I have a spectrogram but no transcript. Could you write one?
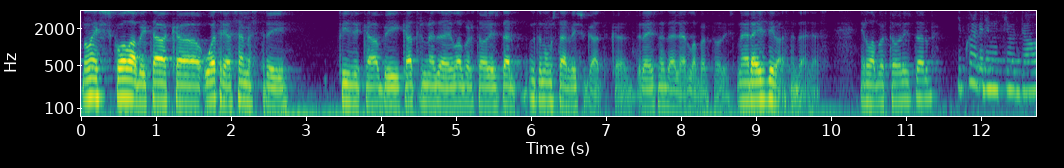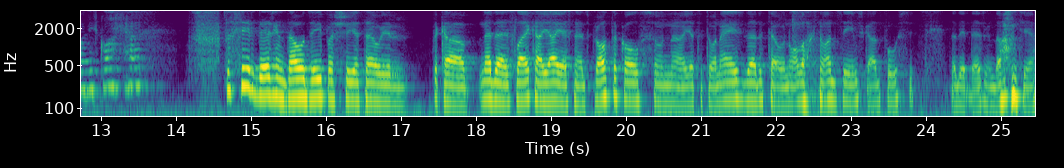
man liekas, skolā bija tā, ka otrajā semestrī fizikā bija katru nedēļu laboratorijas darbi. Nu, tad mums tā ir visu gadu, kad reizē nedēļā ir laboratorijas. Nē, reizē divās nedēļās ir laboratorijas darbi. Jebkurā gadījumā tas ļoti daudz izklausās. Tas ir diezgan daudz īpaši, ja tev ir kā, nedēļas laikā jāiesniedz protokols, un, ja tu to neizdari, tev novelk no atzīmes kādu pusi. Tad ir diezgan daudz. Jā.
